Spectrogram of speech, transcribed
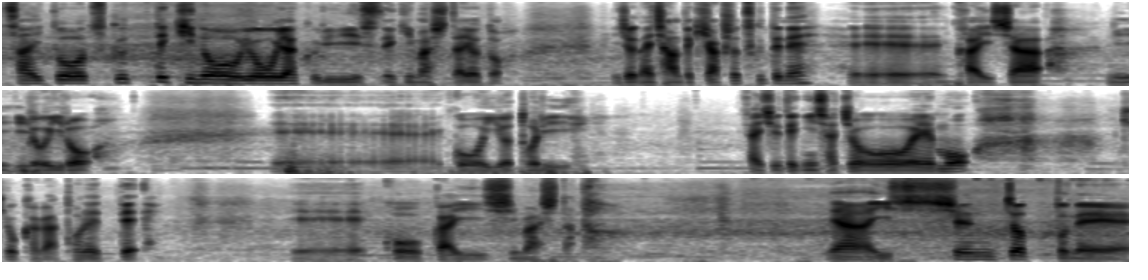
サイトを作って昨日ようやくリリースできましたよと。一応ねちゃんと企画書作ってね、えー、会社にいろいろ合意を取り最終的に社長へも許可が取れて、えー、公開しましたと。いや一瞬ちょっとね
